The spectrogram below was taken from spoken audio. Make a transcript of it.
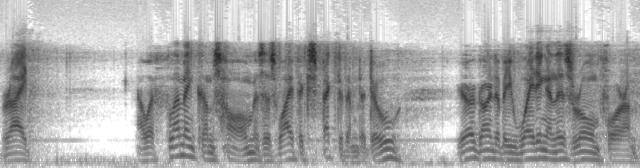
Right. Now, if Fleming comes home, as his wife expected him to do, you're going to be waiting in this room for him.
